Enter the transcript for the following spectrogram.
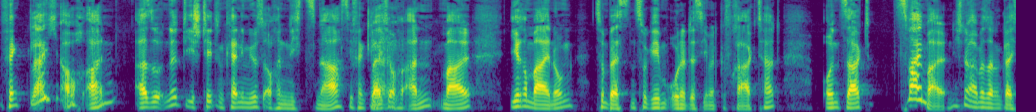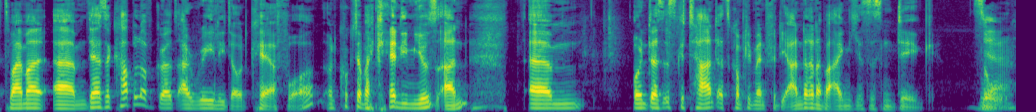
fängt gleich auch an. Also, ne, die steht in Candy Muse auch in nichts nach. Sie fängt gleich auch an, mal ihre Meinung zum Besten zu geben, ohne dass jemand gefragt hat. Und sagt zweimal, nicht nur einmal, sondern gleich zweimal, ähm, there's a couple of girls I really don't care for. Und guckt dabei Candy Muse an. Ähm, und das ist getarnt als Kompliment für die anderen, aber eigentlich ist es ein Dig. So. Ja.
